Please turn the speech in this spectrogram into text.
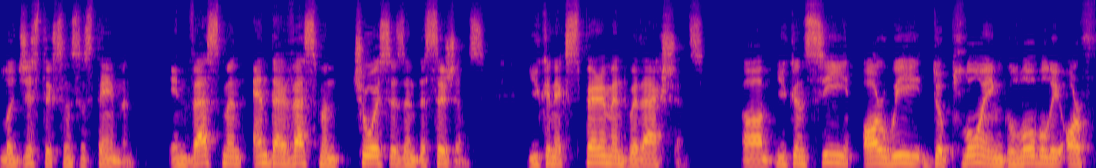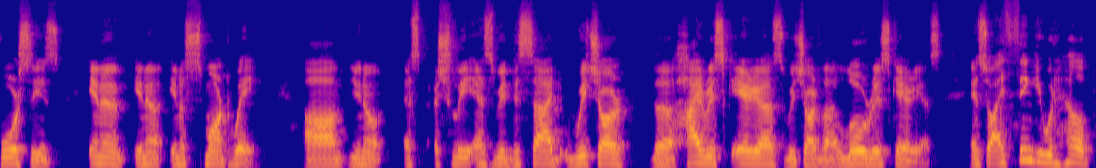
Logistics and sustainment, investment and divestment choices and decisions. You can experiment with actions. Um, you can see, are we deploying globally our forces in a in a in a smart way. Um, you know, especially as we decide which are the high risk areas, which are the low risk areas. And so I think it would help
